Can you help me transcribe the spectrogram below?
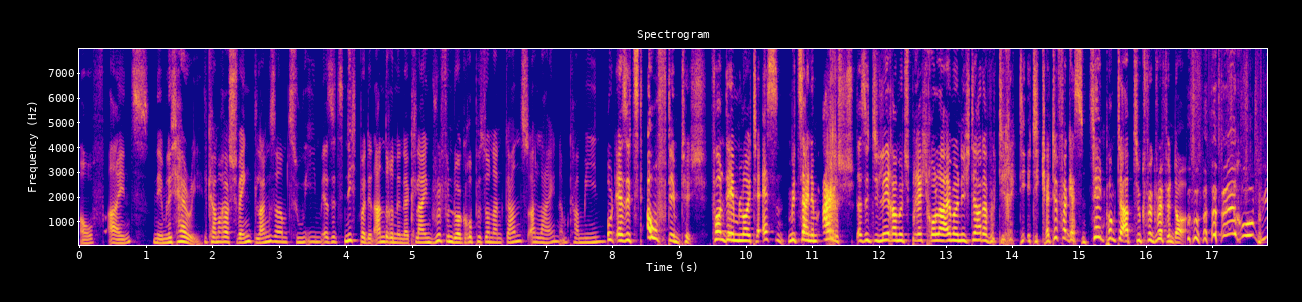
auf eins, nämlich Harry. Die Kamera schwenkt langsam zu ihm. Er sitzt nicht bei den anderen in der kleinen Gryffindor-Gruppe, sondern ganz allein am Kamin. Und er sitzt auf dem Tisch, von dem Leute essen, mit seinem Arsch. Da sind die Lehrer mit Sprechroller einmal nicht da, da wird direkt die Etikette vergessen. Zehn Punkte Abzug für Gryffindor. Rubine!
